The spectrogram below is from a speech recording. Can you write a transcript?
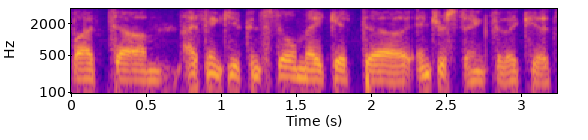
but um, I think you can still make it uh, interesting for the kids.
